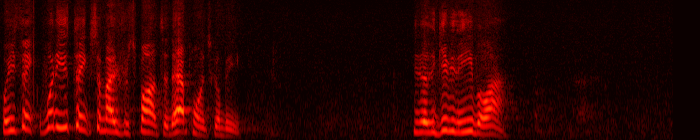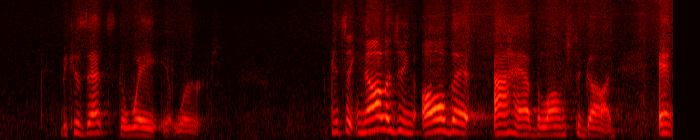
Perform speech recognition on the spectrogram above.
what do you think, what do you think somebody's response at that point is going to be? You know, they give you the evil eye. Because that's the way it works. It's acknowledging all that I have belongs to God. And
